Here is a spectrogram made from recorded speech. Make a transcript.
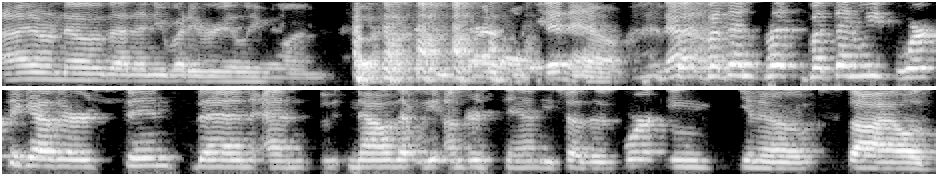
I don't know that anybody really won. no, no. But, but then, but, but then we've worked together since then, and now that we understand each other's working, you know, styles,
